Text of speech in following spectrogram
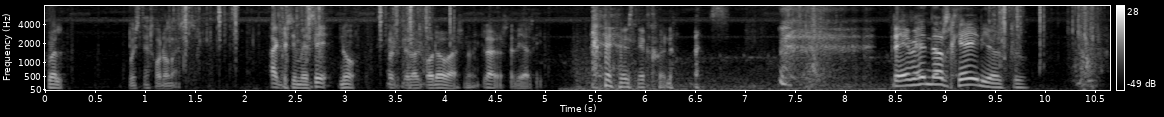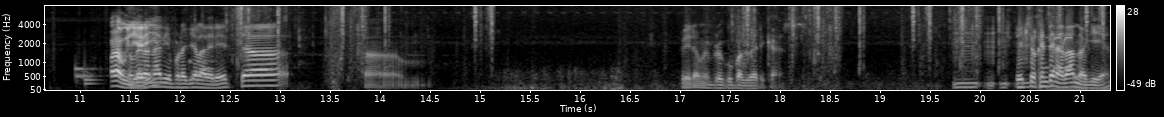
¿Cuál? Pues te jorobas. Ah, que si me sé. No, porque lo jorobas, ¿no? Claro, sería así. es de jorobas. Tremendos genios, tú. Hola, No veo a nadie por aquí a la derecha. Pero me preocupa albercas. Mm, He hecho gente nadando aquí, ¿eh?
